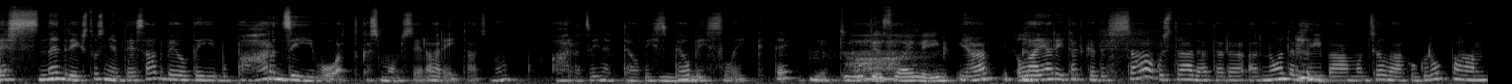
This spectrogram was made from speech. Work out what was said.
Es nedrīkstu uzņemties atbildību pārdzīvot, kas mums ir arī tāds, nu, ārā zini, tev, viss, Mhm. tev bija slikti. Ja tu jūties vainīgi. Jā, lai arī tad, kad es sāku strādāt ar, ar nodarbībām un cilvēku grupām,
